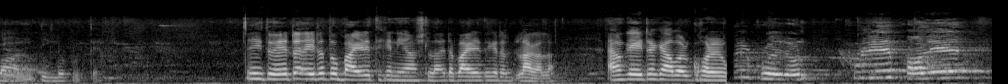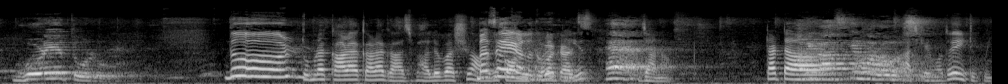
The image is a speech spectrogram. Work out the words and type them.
এই দিল পুঁতে। এই তো এটা এটা তো বাইরে থেকে নিয়ে আসলা এটা বাইরে থেকে এটা লাগালা। এমনকি এটাকে আবার ঘরের প্রয়োজন ফুলে ফলে ভরে তোলো। দূর। তোমরা কারা কারা গাছ ভালোবাসো আমাদের হয়ে। হ্যাঁ। জানাও। টাটা। আজকের মতো এইটুকুই।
